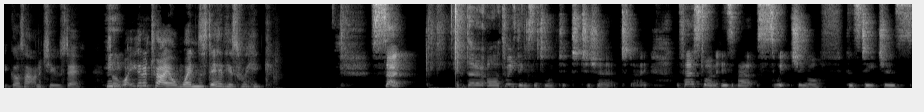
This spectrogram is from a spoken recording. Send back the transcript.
it goes out on a Tuesday? So, what are you going to try on Wednesday this week? So, there are three things that I wanted to share today. The first one is about switching off because teachers,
